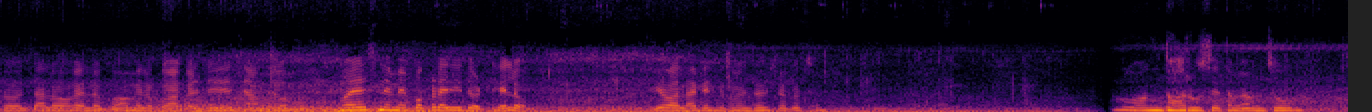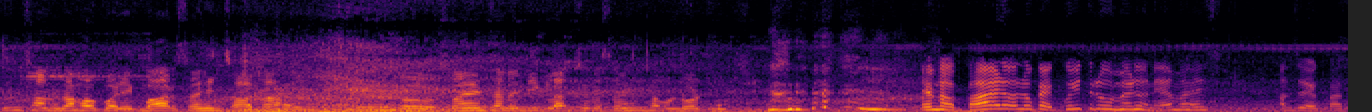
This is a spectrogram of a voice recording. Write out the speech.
તો ચાલો હવે લોકો અમે લોકો આગળ જઈએ છીએ. આમ તો મહેશને મેં પકડાઈ દીધો ઠેલો. કેવા લાગે છે તમે જોઈ શકો છો? અંધારું છે તમે આમ જોવો. ઇન્સાન રાહ પર એક બાર સહેનશા હતા હે તો સહેનશાને બીક લાગશે તો સહેનશા પણ દોટ મૂકશે એમાં ભાડ ઓલું કઈ કૂતરું મળ્યું ને એમાં આમ જો એક વાત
